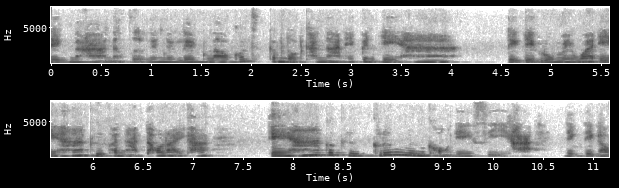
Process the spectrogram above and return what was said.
ล็ก ๆ นะคะ หนังสือเล่มเล็ก ๆ เราก็จะกำหนดขนาดให้เป็น A5 เด็กๆ รู้ไหมว่า A5 คือขนาดเท่าไหร่คะ A5 ก็คือครึ่งหนึ่งของ A4 ค่ะ เด็กๆ เอา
